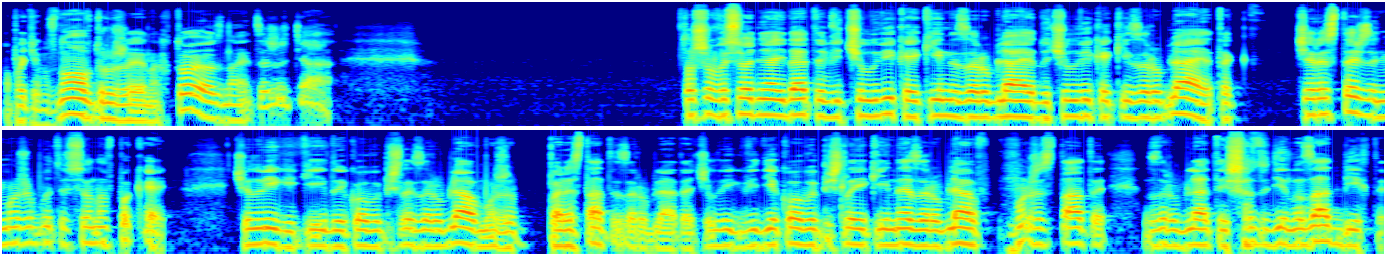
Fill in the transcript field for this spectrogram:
а потім знов дружина. Хто його знає? Це життя. То, що ви сьогодні йдете від чоловіка, який не заробляє, до чоловіка, який заробляє, так через тиждень може бути все навпаки. Чоловік, який, до якого ви пішли, заробляв, може перестати заробляти, а чоловік, від якого ви пішли, який не заробляв, може стати заробляти і що тоді назад бігти.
